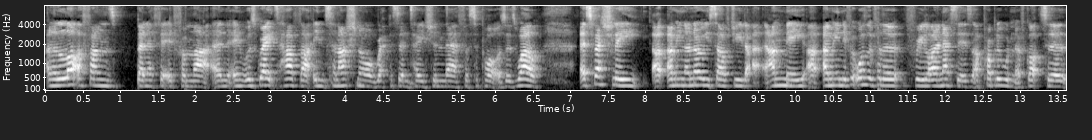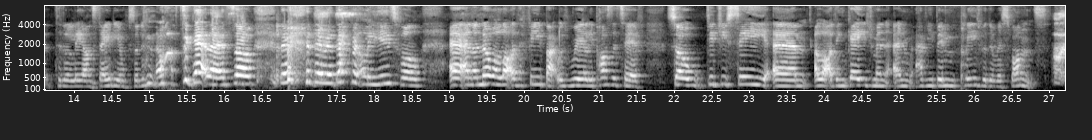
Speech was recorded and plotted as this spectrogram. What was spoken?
and a lot of fans benefited from that, and, it was great to have that international representation there for supporters as well. Especially I, mean I know yourself Jude and me I, mean if it wasn't for the free lionesses I probably wouldn't have got to, to the Lyon Stadium because I didn't know how to get there. So they, were, they were definitely useful uh, and I know a lot of the feedback was really positive so did you see um, a lot of engagement and have you been pleased with the response uh,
